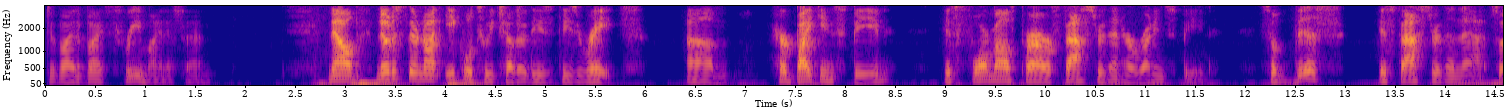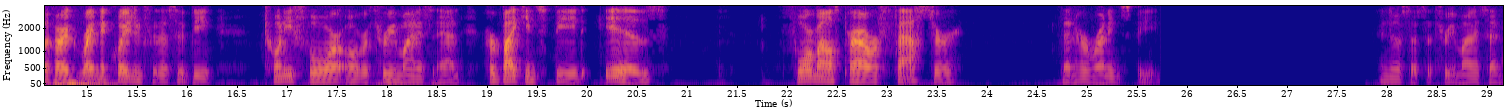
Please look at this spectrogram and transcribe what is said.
divided by 3 minus n. Now, notice they're not equal to each other, these, these rates. Um, her biking speed is 4 miles per hour faster than her running speed. So this is faster than that. So if I write an equation for this, it would be 24 over 3 minus n. Her biking speed is 4 miles per hour faster than her running speed. And notice that's a 3 minus n.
